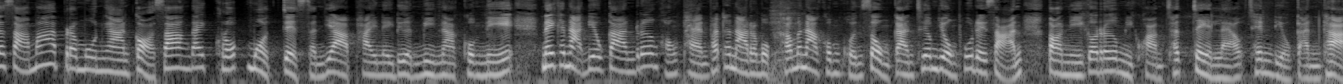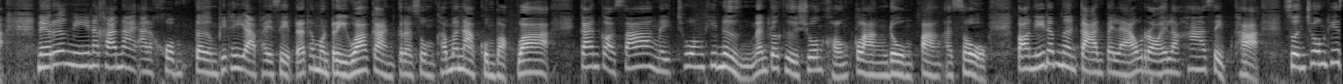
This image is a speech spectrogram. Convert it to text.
จะสามารถประมูลงานก่อสร้างได้ครบหมด 7 สัญญาภายในเดือนมีนาคมนี้ ในขณะเดียวกันเรื่องของแผนพัฒนาระบบคมนาคมขนส่งการเชื่อมโยงผู้โดยสาร ตอนนี้ก็เริ่มมีความชัดเจนแล้ว เช่นเดียวกันค่ะ ในเรื่องนี้นะคะนายอาคมเติมพิทยาภัยศิษย์รัฐมนตรีว่าการกระทรวงคมนาคมบอกว่า การก่อสร้างในช่วงที่ 1 นั่นก็คือช่วงของกลางดงปางอโศก ตอนนี้ดำเนินการไปแล้วร้อยละ 50 ค่ะ ส่วนช่วงที่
